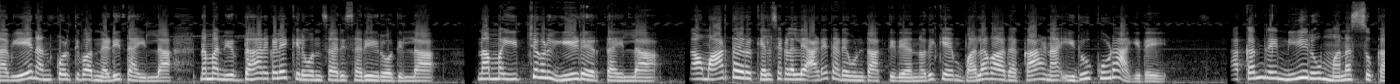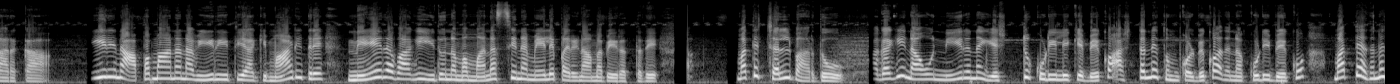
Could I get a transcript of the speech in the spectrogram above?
ನಾವು ಏನು ಅನ್ಕೊಳ್ತೀವೋ ಅದು ನಡೀತಾ ಇಲ್ಲ. ನಮ್ಮ ನಿರ್ಧಾರಗಳೇ ಕೆಲವೊಂದು ಸಾರಿ ಸರಿ ಇರೋದಿಲ್ಲ. ನಮ್ಮ ಇಚ್ಛೆಗಳು ಈಡೇರ್ತಾ ಇಲ್ಲ. ನಾವು ಮಾಡ್ತಾ ಇರೋ ಕೆಲಸಗಳಲ್ಲಿ ಅಡೆತಡೆ ಉಂಟಾಗ್ತಿದೆ ಅನ್ನೋದಕ್ಕೆ ಬಲವಾದ ಕಾರಣ ಇದು ಕೂಡ ಆಗಿದೆ. ಯಾಕಂದ್ರೆ ನೀರು ಮನಸ್ಸು ಕಾರಕ. ನೀರಿನ ಅಪಮಾನ ನಾವು ಈ ರೀತಿಯಾಗಿ ಮಾಡಿದ್ರೆ ನೇರವಾಗಿ ಇದು ನಮ್ಮ ಮನಸ್ಸಿನ ಮೇಲೆ ಪರಿಣಾಮ ಬೀರುತ್ತದೆ. ಮತ್ತೆ ಚಲ್ಬಾರ್ದು. ಹಾಗಾಗಿ ನಾವು ನೀರನ್ನ ಎಷ್ಟು ಕುಡಿಲಿಕ್ಕೆ ಬೇಕೋ ಅಷ್ಟನ್ನೇ ತುಂಬಿಕೊಳ್ಬೇಕು, ಅದನ್ನ ಕುಡಿಬೇಕು, ಮತ್ತೆ ಅದನ್ನ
